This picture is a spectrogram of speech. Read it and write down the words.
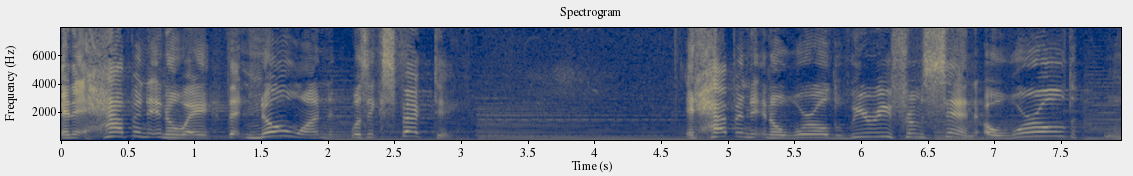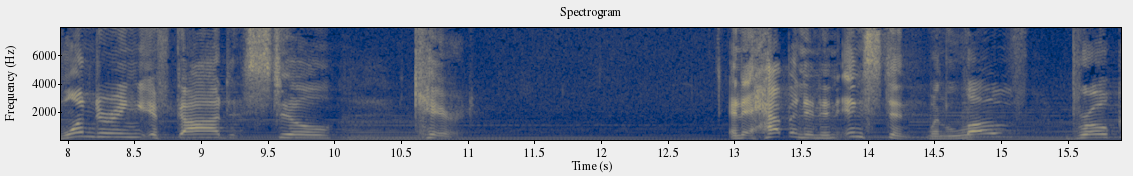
And it happened in a way that no one was expecting. It happened in a world weary from sin, a world wondering if God still cared. And it happened in an instant when love broke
